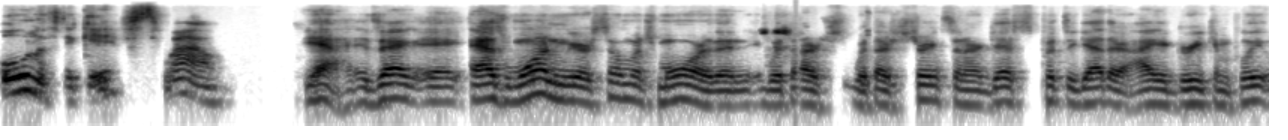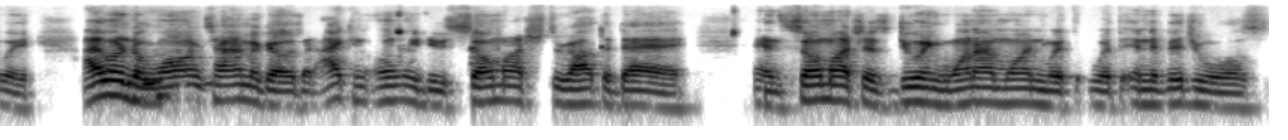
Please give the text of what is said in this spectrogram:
all of the gifts, wow. Yeah, exactly. As one, we are so much more than with our with our strengths and our gifts put together. I agree completely. I learned a mm-hmm. long time ago that I can only do so much throughout the day and so much as doing one-on-one with with individuals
